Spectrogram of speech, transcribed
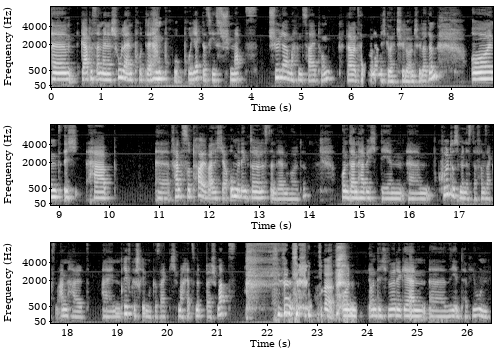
ähm, gab es an meiner Schule ein Pro Pro Projekt, das hieß Schmatz. Schüler machen Zeitung. Damals hat man noch nicht gesagt Schüler und Schülerin. Und ich habe, äh, fand es so toll, weil ich ja unbedingt Journalistin werden wollte. Und dann habe ich dem ähm, Kultusminister von Sachsen-Anhalt einen Brief geschrieben und gesagt, ich mache jetzt mit bei Schmatz. und, und ich würde gern äh, sie interviewen.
